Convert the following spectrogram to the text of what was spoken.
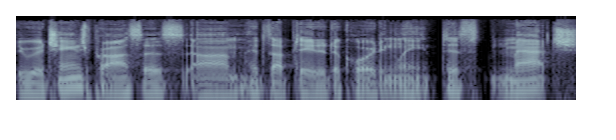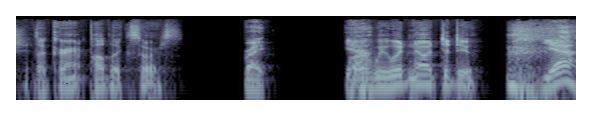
through a change process, um, it's updated accordingly to match the current public source. Right. Yeah. Or we wouldn't know what to do. Yeah.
